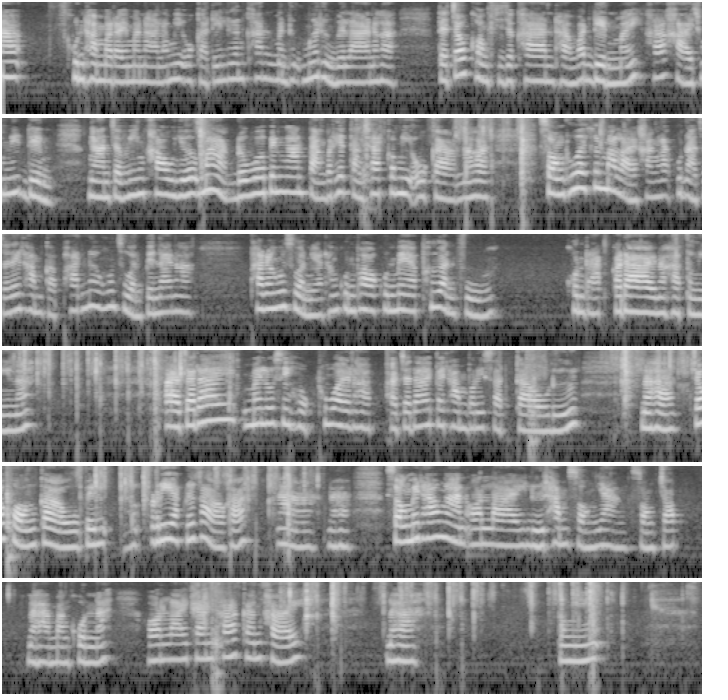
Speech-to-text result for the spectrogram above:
คุณทำอะไรมานานแล้วมีโอกาสได้เลื่อนขั้นมันถึงเมื่อถึงเวลานะคะ แต่เจ้าของกิจการถามว่าเด่นไหมค้าขายช่วงนี้เด่น งานจะวิ่งเข้าเยอะมากเดเวอร์เป็นงานต่างประเทศต่างชาติก็มีโอกาสนะคะสองถ้วยขึ้นมาหลายครั้งแล้วคุณอาจจะได้ทำกับพาร์ทเนอร์หุ้นส่วนเป็นได้นะคะพาร์ทเนอร์หุ้นส่วนเนี้ยทั้งคุณพ่อคุณแม่เพื่อนฝูง คนรักก็ได้นะคะ ตรงนี้นะ อาจจะได้ไม่รู้สิหกถ้วยนะคะอาจจะได้ไปทำบริษัทเก่าหรือนะคะ เจ้าของเก่าไปเรียกหรือเปล่าคะอ่านะคะสองไม่เท่างานออนไลน์หรือทำสองอย่างสองจ็อบนะคะบางคนนะออนไลน์การค้าการขายนะคะตรงนี้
